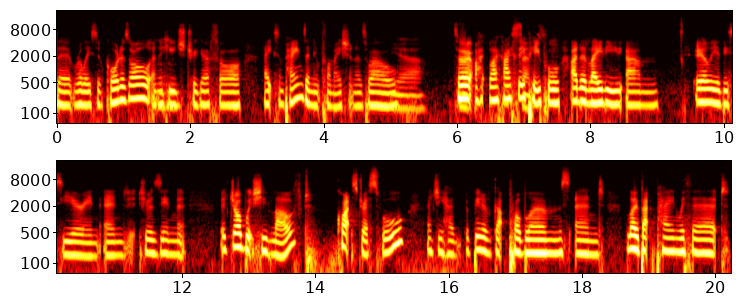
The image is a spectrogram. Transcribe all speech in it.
the release of cortisol and a Mhm. huge trigger for aches and pains and inflammation as well. yeah So, I, like, I see sense. people, I had a lady um, earlier this year in, and she was in a job which she loved, quite stressful, and she had a bit of gut problems and low back pain with it.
